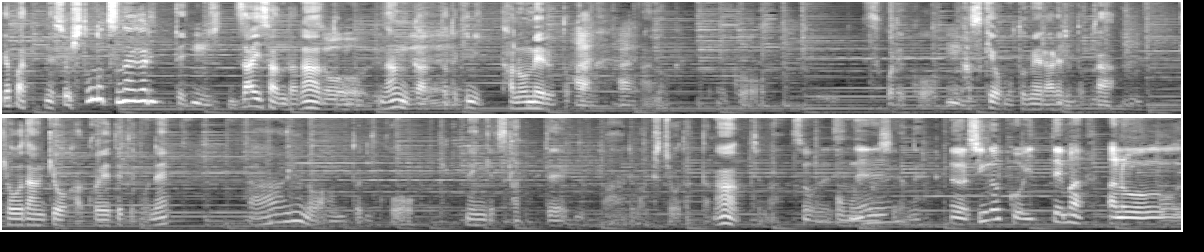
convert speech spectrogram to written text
やっぱねそういう人のつながりってうん。財産だなと思うそうですね。何、かあった時に頼めるとか、はいはい。あのこうそこでこうん。う助けを求められるとか、教団教派超えててもねああいうのは本当にこう年月経ってあれは貴重だったなっていうのはそうです思いねますよね。だから進学校行って、まあ、あの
